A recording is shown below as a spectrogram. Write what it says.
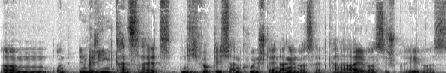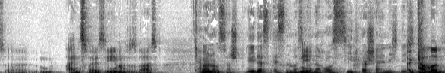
und in Berlin kannst du halt nicht wirklich an coolen Stellen angeln. Du hast halt Kanal, du hast die Spree, du hast äh, ein, zwei Seen und das war's. Kann man aus der Spree das essen, was nee. man da rauszieht? Wahrscheinlich nicht. Kann man.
